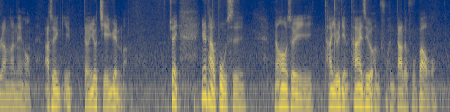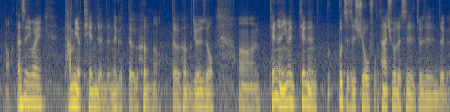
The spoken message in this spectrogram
让啊那吼啊，所以等于又结怨嘛。所以因为他有布施，然后所以他有一点，他还是有很很大的福报哦。哦，但是因为他没有天人的那个德行哦，德行就是说，嗯，天人因为天人不不只是修福，他修的是就是这个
